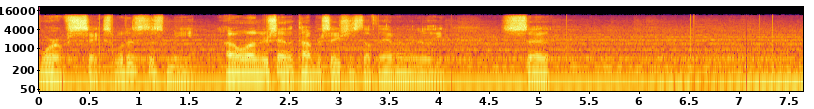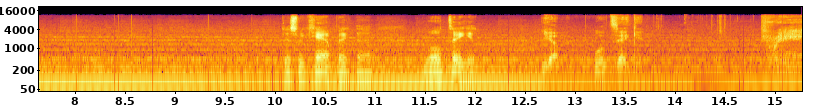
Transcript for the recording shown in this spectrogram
Four of six. What does this mean? I don't understand the conversation stuff. They haven't really said. Guess we can't pick that. We'll take it. Yep, we'll take it. Free.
